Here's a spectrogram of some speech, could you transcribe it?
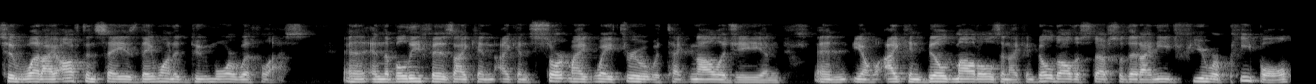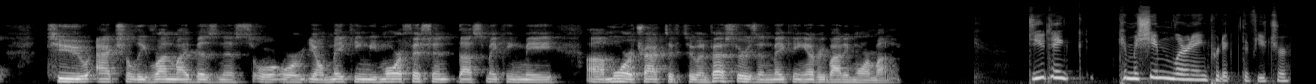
to what I often say is they want to do more with less. And, and the belief is I can I can sort my way through it with technology and and you know I can build models and I can build all the stuff so that I need fewer people to actually run my business or, or you know making me more efficient thus making me uh, more attractive to investors and making everybody more money. Do you think can machine learning predict the future?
